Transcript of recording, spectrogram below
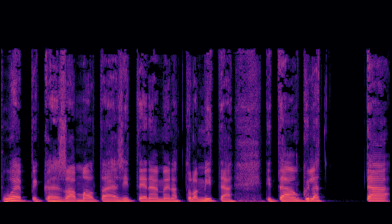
puhe pikkasen samalta ja sitten ei enää mennä tulla mitään. Niin tämä on kyllä Tämä,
